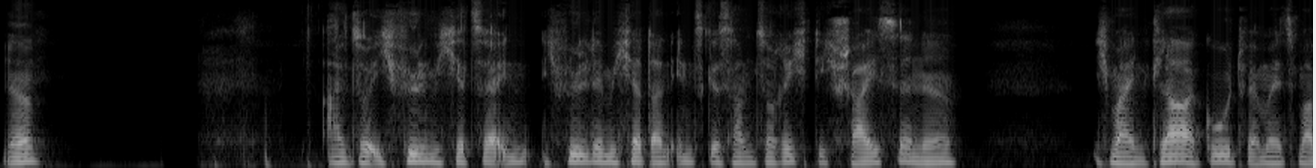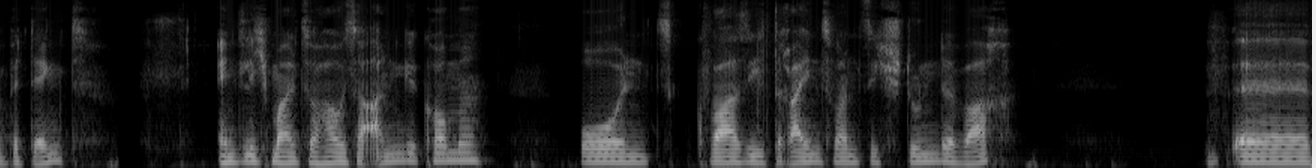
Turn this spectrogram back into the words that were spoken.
Ne? Also ich fühle mich jetzt ja, in, ich fühlte mich ja dann insgesamt so richtig scheiße, ne? Ich meine, klar, gut, wenn man jetzt mal bedenkt, endlich mal zu Hause angekommen und quasi 23 Stunden wach, äh,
